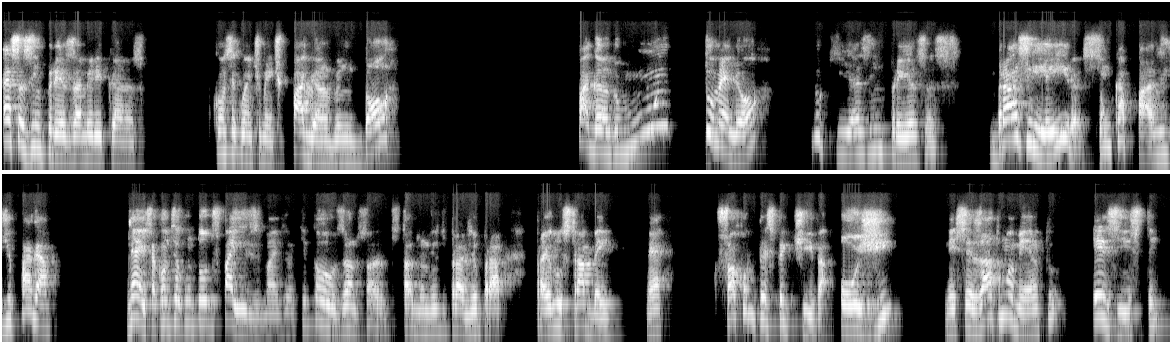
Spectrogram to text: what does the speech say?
Essas empresas americanas, consequentemente, pagando em dólar, pagando muito melhor do que as empresas brasileiras são capazes de pagar. Né? Isso aconteceu com todos os países, mas aqui estou usando só os Estados Unidos e Brasil para ilustrar bem. Né? Só como perspectiva, hoje, nesse exato momento, existem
